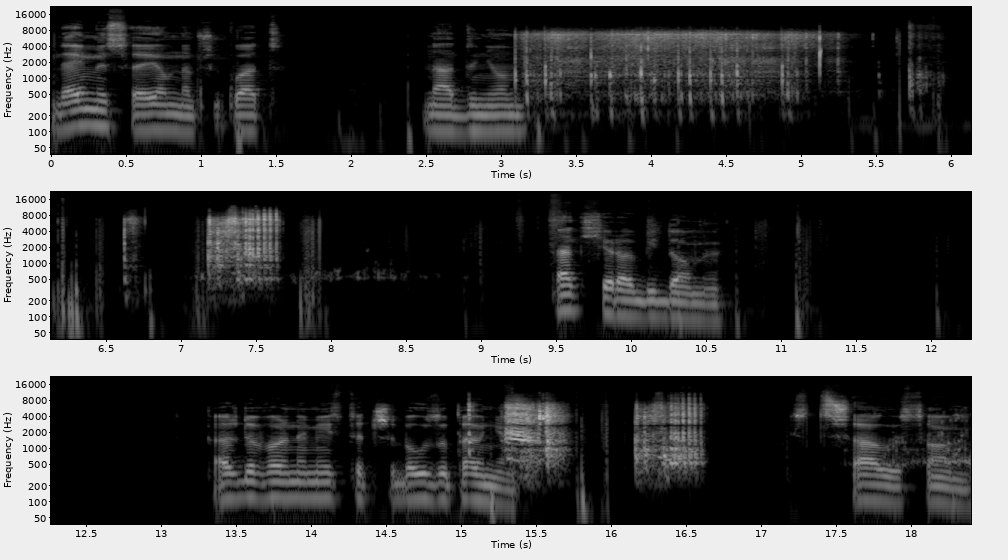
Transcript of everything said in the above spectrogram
Dajmy sobie ją na przykład nad nią. Tak się robi domy. Każde wolne miejsce trzeba uzupełniać. Strzały są.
